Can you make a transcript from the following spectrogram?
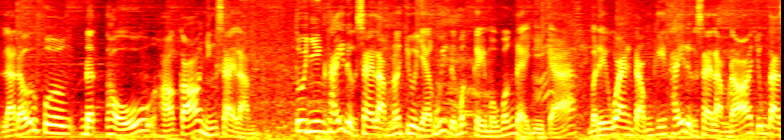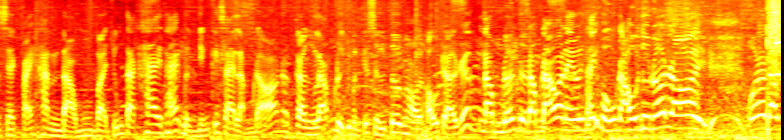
là đối phương địch thủ, họ có những sai lầm. Tuy nhiên, thấy được sai lầm nó chưa giải quyết được bất kỳ một vấn đề gì cả. Và điều quan trọng khi thấy được sai lầm đó, chúng ta sẽ phải hành động và chúng ta khai thác được những cái sai lầm đó. Nó cần lắm được cho mình cái sự tương hồi, hỗ trợ rất đông đến từ đông đảo. Anh em thấy một đội tôi nữa rồi. Nó đông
